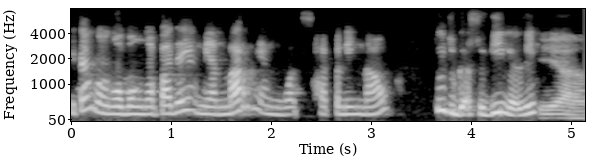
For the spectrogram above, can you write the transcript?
kita mau ngomong apa aja yang Myanmar yang what's happening now itu juga sedih nggak sih? Iya.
